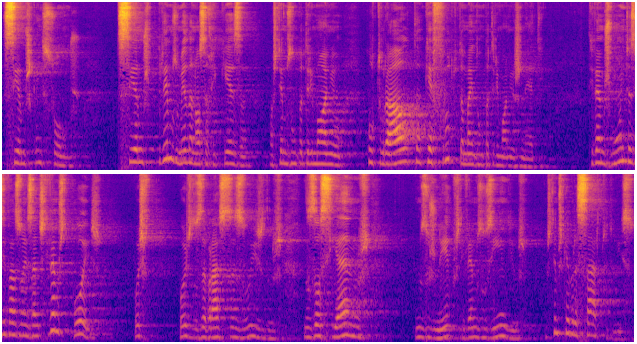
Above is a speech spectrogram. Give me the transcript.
de sermos quem somos. Sermos, perdemos o medo da nossa riqueza. Nós temos um património cultural que é fruto também de um património genético. Tivemos muitas invasões antes, tivemos depois. Depois, depois dos abraços azuis, dos, dos oceanos, tivemos os negros, tivemos os índios. Nós temos que abraçar tudo isso.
